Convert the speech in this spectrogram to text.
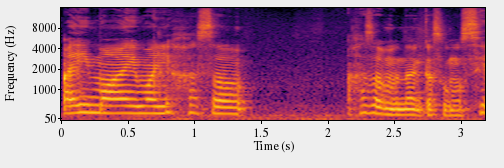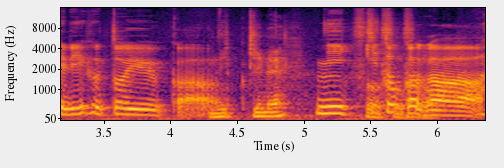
合間合間に挟挟むなんかそのセリフというか日記ね。日記とかが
